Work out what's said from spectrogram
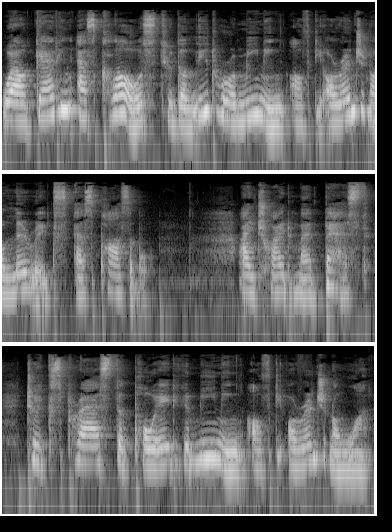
while getting as close to the literal meaning of the original lyrics as possible. I tried my best to express the poetic meaning of the original one.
